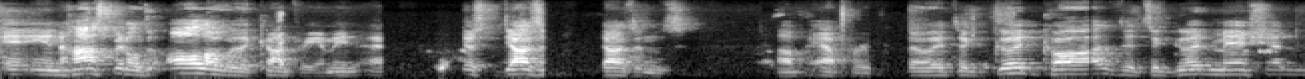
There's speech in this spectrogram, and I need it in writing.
in hospitals all over the country. I mean, uh, just dozens, dozens of efforts. So it's a good cause. It's a good mission.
